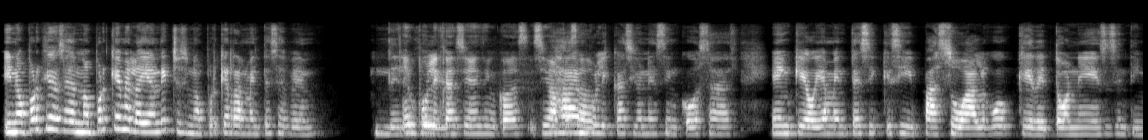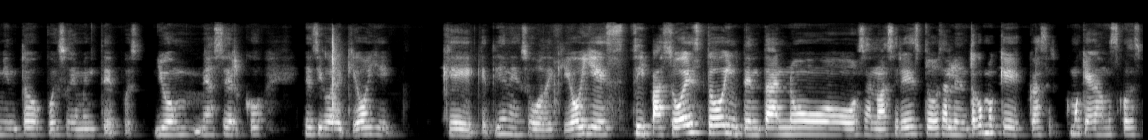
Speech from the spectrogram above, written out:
Y no porque, o sea, no porque me lo hayan dicho, sino porque realmente se ven en publicaciones, en cosas. Sí Ajá, en publicaciones, en cosas, en que obviamente sí que si pasó algo que detone ese sentimiento, pues obviamente pues yo me acerco, les digo de que, oye, que, que, tienes o de que, oye, si pasó esto, intenta no, o sea, no hacer esto, o sea, intento como que hacer, como que hagan más cosas.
